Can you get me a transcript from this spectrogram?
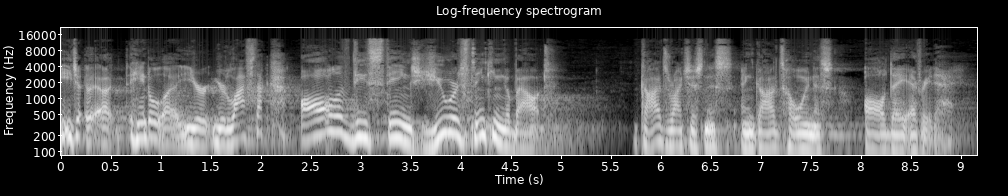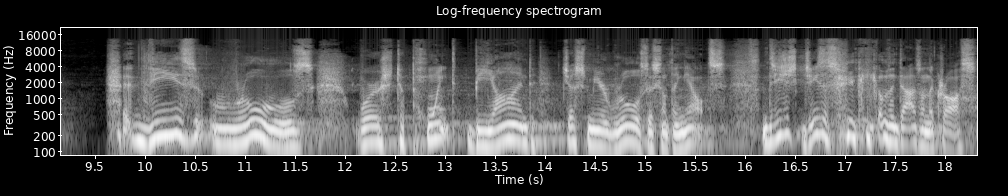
each, uh, handle uh, your, your livestock, all of these things you are thinking about God's righteousness and God's holiness all day, every day. These rules were to point beyond just mere rules to something else. Jesus, comes and dies on the cross.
